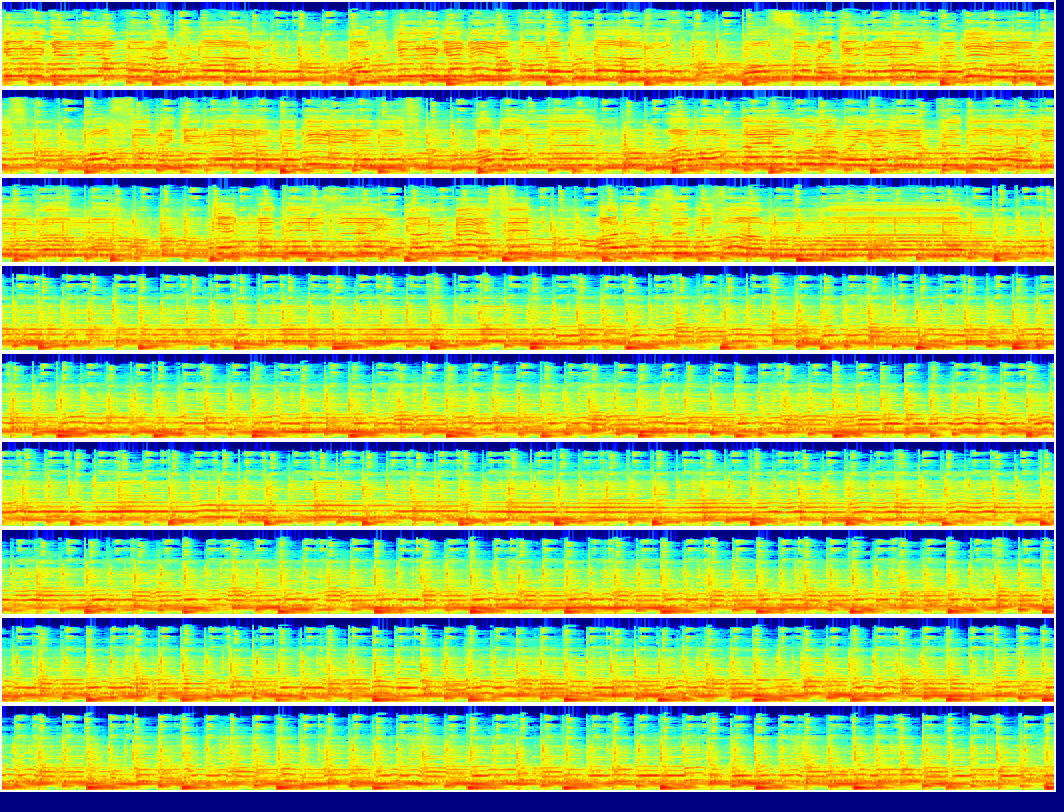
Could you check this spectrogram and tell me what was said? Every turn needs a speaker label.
Speaker 1: Ak yürügen yapraklar Ak Olsun giremediğimiz Olsun giremediğimiz. Aman da yavrum yayık da Cennet yüzü gör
